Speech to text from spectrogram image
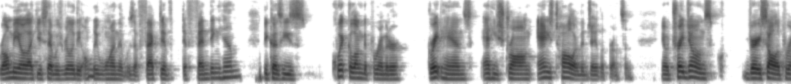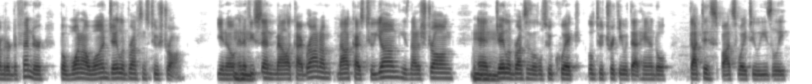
Romeo, like you said, was really the only one that was effective defending him because he's quick along the perimeter, great hands, and he's strong and he's taller than Jalen Brunson. You know, Tre Jones, very solid perimeter defender, but one on one, Jalen Brunson's too strong. You know, and if you send Malaki Branham, Malaki's too young, he's not as strong Mhm. and Jalen Brunson's a little too quick, a little too tricky with that handle. Got to his spots way too easily,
